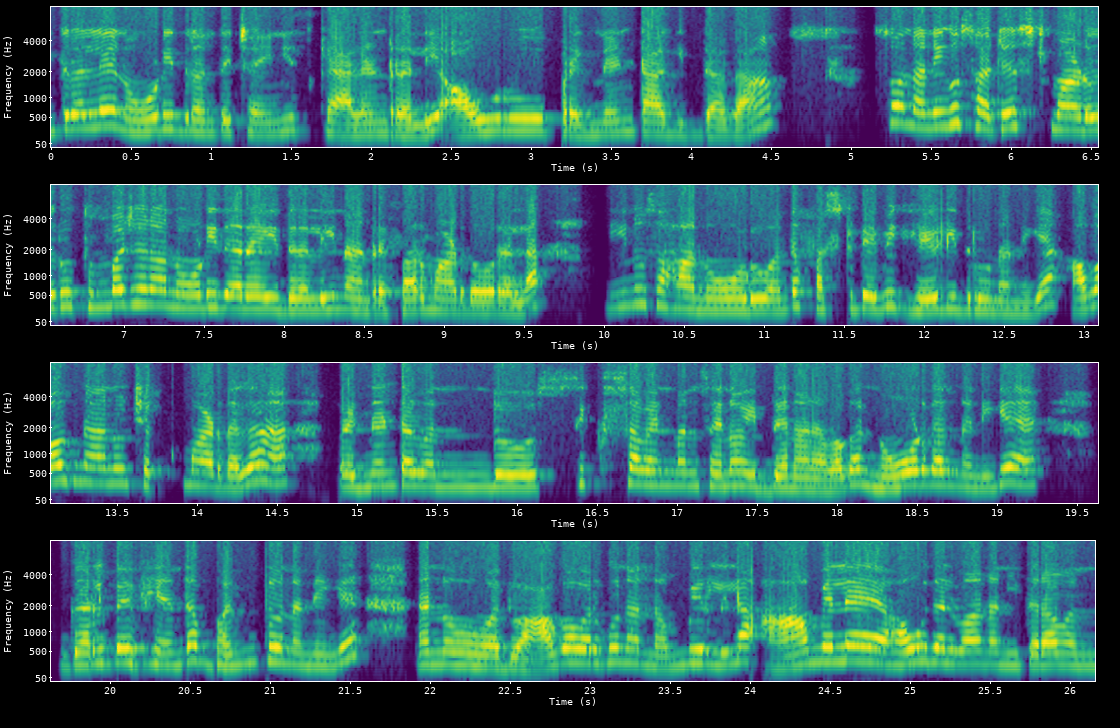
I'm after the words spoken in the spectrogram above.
ಇದ್ರಲ್ಲೇ ನೋಡಿದ್ರಂತೆ ಚೈನೀಸ್ ಕ್ಯಾಲೆಂಡರ್ ಅಲ್ಲಿ ಅವರು ಪ್ರೆಗ್ನೆಂಟ್ ಆಗಿದ್ದಾಗ. ಸೊ ನನಗೂ ಸಜೆಸ್ಟ್ ಮಾಡಿದ್ರು. ತುಂಬಾ ಜನ ನೋಡಿದ್ದಾರೆ ಇದರಲ್ಲಿ ನಾನು ರೆಫರ್ ಮಾಡಿದವರೆಲ್ಲ. ನೀನು ಸಹ ನೋಡು ಅಂತ ಫಸ್ಟ್ ಬೇಬಿಗೆ ಹೇಳಿದ್ರು ನನಗೆ. ಅವಾಗ ನಾನು ಚೆಕ್ ಮಾಡಿದಾಗ ಪ್ರೆಗ್ನೆಂಟ್ ಅಲ್ಲಿ ಒಂದು ಸಿಕ್ಸ್ ಸೆವೆನ್ ಮಂತ್ಸ್ ಏನೋ ಇದ್ದೆ ನಾನು ಅವಾಗ. ನೋಡಿದಾಗ ನನಗೆ ಗರ್ಲ್ ಬೇಬಿ ಅಂತ ಬಂತು ನನಗೆ. ನಾನು ಅದು ಆಗೋವರೆಗೂ ನಾನು ನಂಬಿರ್ಲಿಲ್ಲ. ಆಮೇಲೆ ಹೌದಲ್ವಾ, ನಾನು ಈ ತರ ಒಂದ್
